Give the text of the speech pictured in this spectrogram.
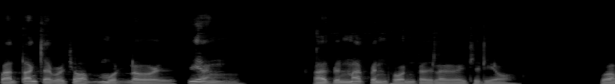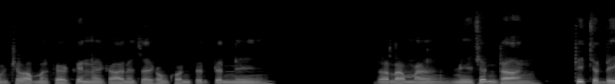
ความตั้งใจไว้ชอบหมดเลยเลี้ยงกลายเป็นมรรคเป็นผลไปเลยทีเดียว ความชอบมันเกิดขึ้นในกายในใจของคนเป็นๆนี่ถ้าเราไม่มีเส้นทางทฤษฎี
